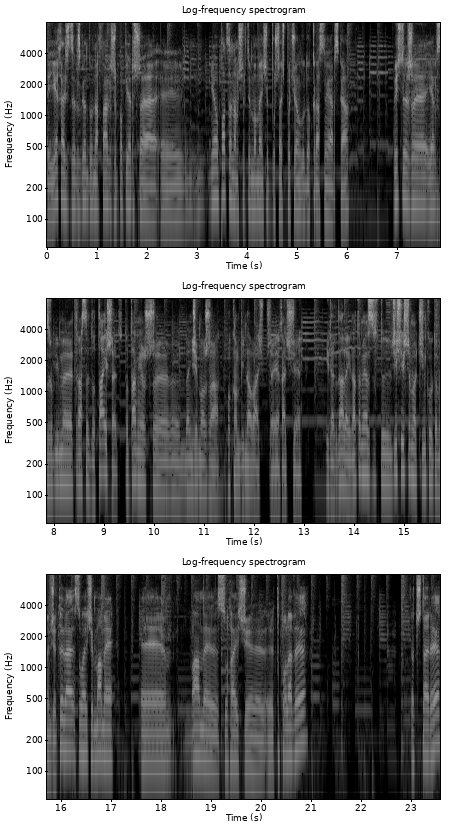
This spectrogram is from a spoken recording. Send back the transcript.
y, jechać ze względu na fakt, że po pierwsze y, nie opłaca nam się w tym momencie puszczać pociągu do Krasnojarska. Myślę, że jak zrobimy trasę do Tajszet, to tam już y, będzie można pokombinować, przejechać się i tak dalej. Natomiast w dzisiejszym odcinku to będzie tyle. Słuchajcie, mamy mamy, słuchajcie, y, Tupolewy, to 4,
